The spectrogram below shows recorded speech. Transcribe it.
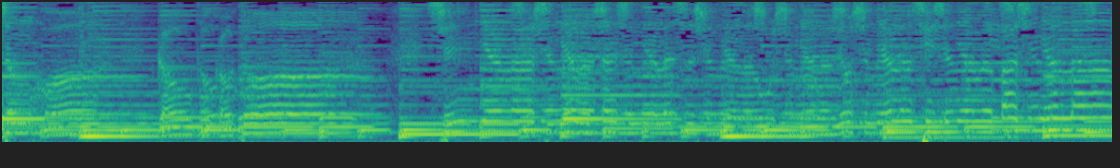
生活够不够多？十年了，二十年了，三十年了，四十年了，五十年了，六十年了，七十年了，八十年了，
